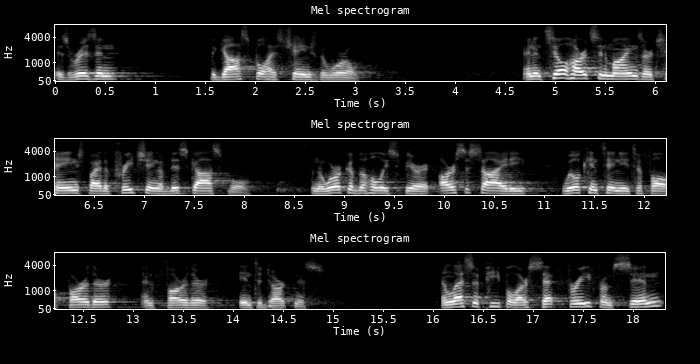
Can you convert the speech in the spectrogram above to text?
is risen, the gospel has changed the world. And until hearts and minds are changed by the preaching of this gospel and the work of the Holy Spirit, our society will continue to fall farther and farther into darkness. Unless a people are set free from sin,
